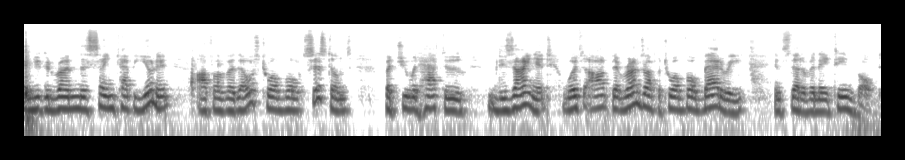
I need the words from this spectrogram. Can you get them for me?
And you could run the same type of unit off of those 12 volt systems, but you would have to design it with uh, that runs off a 12 volt battery instead of an 18 volt.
